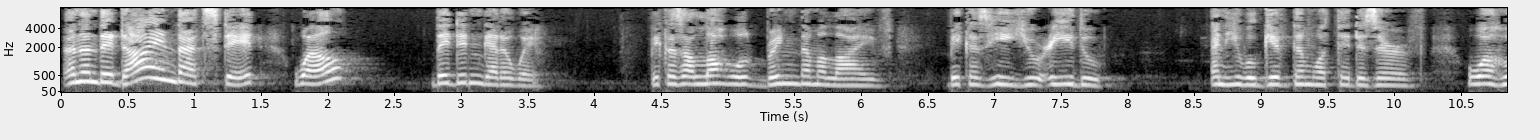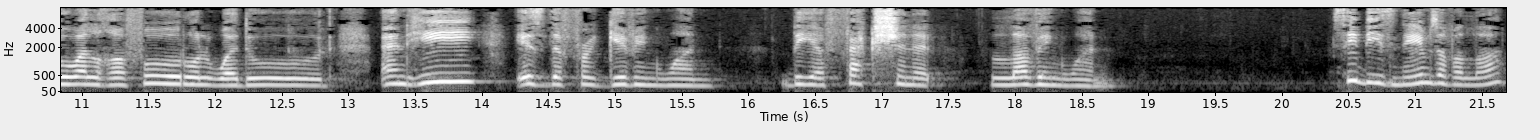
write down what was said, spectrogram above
and then they die in that state, well, they didn't get away. Because Allah will bring them alive, because He yu'idu, and He will give them what they deserve. وَهُوَ الْغَفُورُ الْوَدُودُ And He is the forgiving one, the affectionate, loving one. See these names of Allah?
